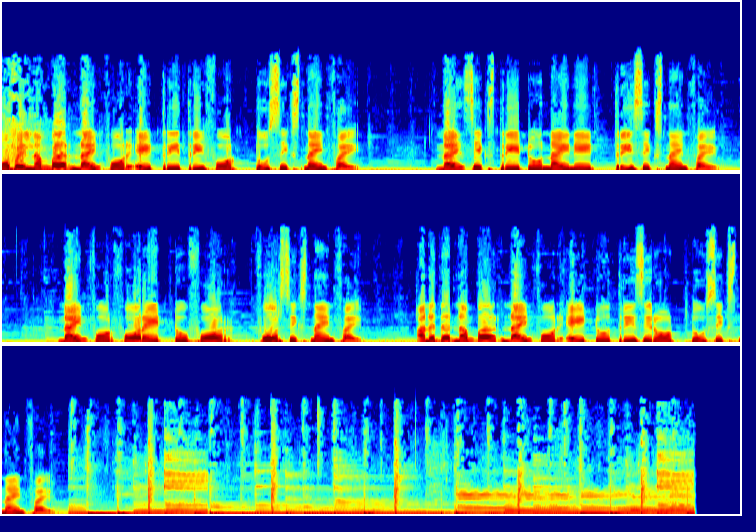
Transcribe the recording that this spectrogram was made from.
mobile number nine four eight three three four two six nine five nine six three two nine eight three six nine five nine four four eight two four four six nine five another number nine four eight two three zero two six nine five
